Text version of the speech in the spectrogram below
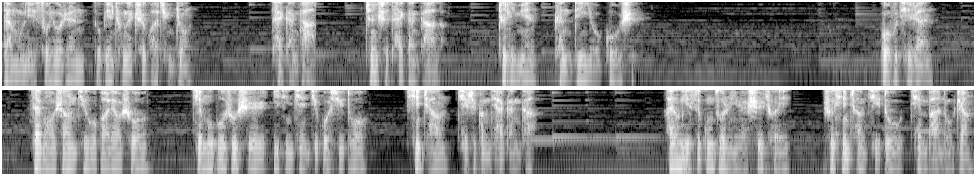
弹幕里所有人都变成了吃瓜群众，太尴尬了，真是太尴尬了，这里面肯定有故事。果不其然。在网上就有爆料说，节目播出时已经剪辑过许多，现场其实更加尴尬。还有一次工作人员实锤，说现场几度剑拔弩张。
